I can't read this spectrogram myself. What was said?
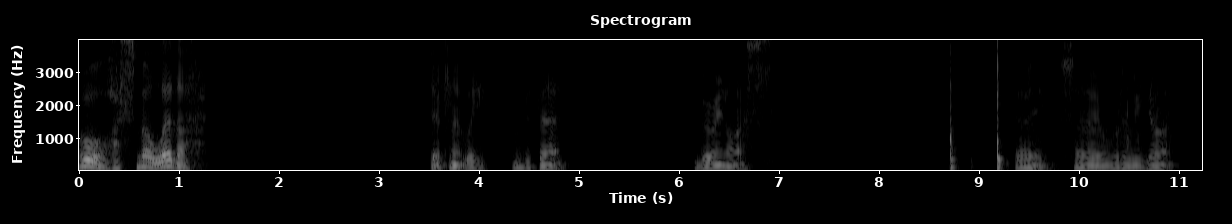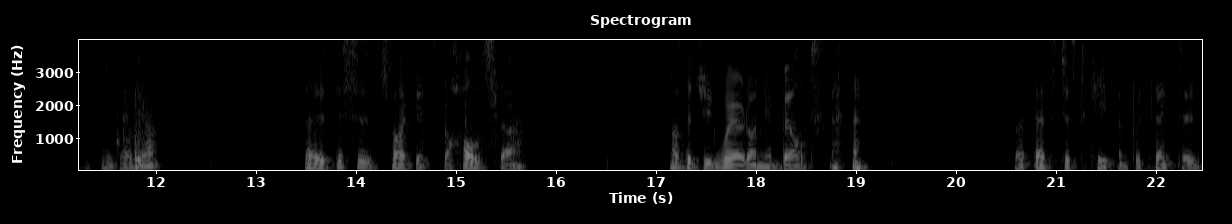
Oh, I smell leather. Definitely. Look at that. Very nice. Okay, so what do we got? Take that out. So this is like it's the holster. Not that you'd wear it on your belt, but that's just to keep them protected.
